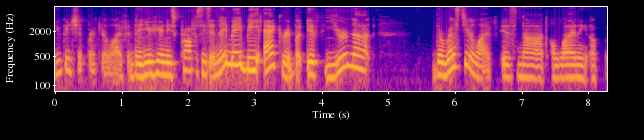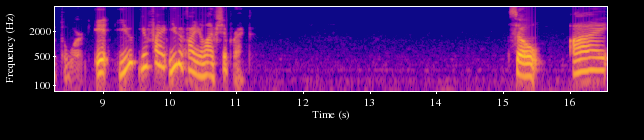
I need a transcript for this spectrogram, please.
you can shipwreck your life and then you're hearing these prophecies and they may be accurate but if you're not the rest of your life is not aligning up with the word. It you you find you can find your life shipwrecked. So I,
